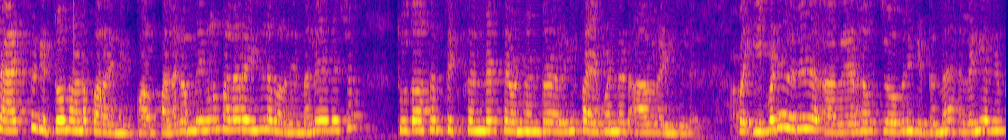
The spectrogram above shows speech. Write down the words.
ടാക്സ് കിട്ടുമെന്നാണ് പറയുന്നത്. പല കമ്പനികളും പല റേഞ്ചിലാണ് പറഞ്ഞത്. എന്നാലും ഏകദേശം two thousand six hundred seven hundred അല്ലെങ്കിൽ ഫൈവ് ഹൺഡ്രഡ് ആ റേഞ്ചിൽ അപ്പൊ ഇവിടെ ഒരു വെയർ ഹൗസ് ജോബിന് കിട്ടുന്ന അല്ലെങ്കിൽ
